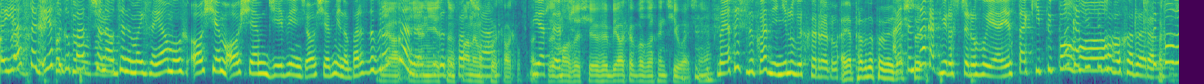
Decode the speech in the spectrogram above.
e, ja z, tego, ja z tego patrzę na oceny moich znajomych. 8, 8, 9, 8. Nie no, bardzo dobre Ja, oceny ja z nie tego jestem co patrzę. fanem horrorów, także Ja też. może się wybiorę, bo zachęciłeś, nie? Bo ja też dokładnie nie lubię horrorów. A ja prawdę Ale powiedziawszy... ten plakat mnie rozczarowuje. Jest taki typowo... Plakat jest typowo horrorowy. typowy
